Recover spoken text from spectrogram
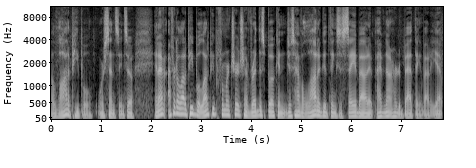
a lot of people were sensing. So, and I've I've heard a lot of people, a lot of people from our church have read this book and just have a lot of good things to say about it. I have not heard a bad thing about it yet.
